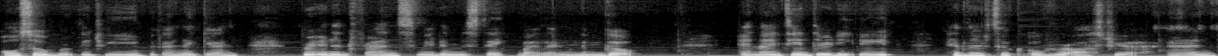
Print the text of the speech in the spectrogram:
also broke the treaty, but then again, Britain and France made a mistake by letting them go. In 1938, Hitler took over Austria, and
